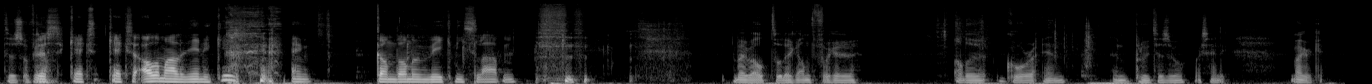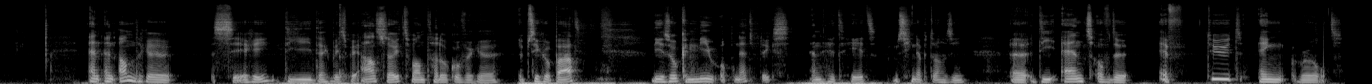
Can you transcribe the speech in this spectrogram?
Dus, of dus ja. kijk, kijk ze allemaal in één keer en kan dan een week niet slapen. Ik ben wel tolerant voor uh, alle gore en, en bloed en zo, waarschijnlijk. Maar oké. Okay. En een andere serie die daar een beetje bij aansluit, want het gaat ook over uh, een psychopaat. Die is ook nieuw op Netflix en het heet, misschien heb je het al gezien, uh, The End of the F. Dude World.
